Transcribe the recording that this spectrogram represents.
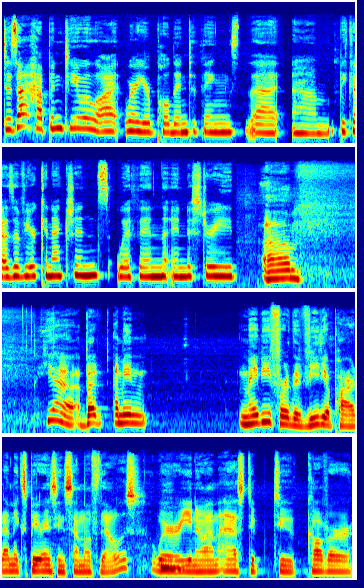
Does that happen to you a lot where you're pulled into things that um, because of your connections within the industry? Um, yeah, but I mean, maybe for the video part, I'm experiencing some of those where mm. you know I'm asked to to cover,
